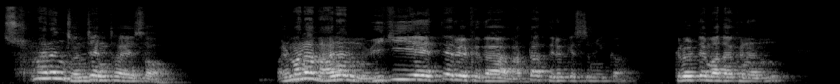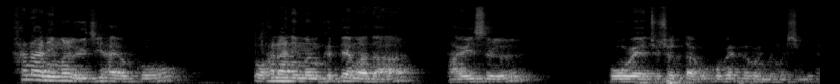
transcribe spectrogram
수많은 전쟁터에서 얼마나 많은 위기의 때를 그가 맞닥뜨렸겠습니까? 그럴 때마다 그는 하나님을 의지하였고 또 하나님은 그때마다 다윗을 보호해 주셨다고 고백하고 있는 것입니다.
